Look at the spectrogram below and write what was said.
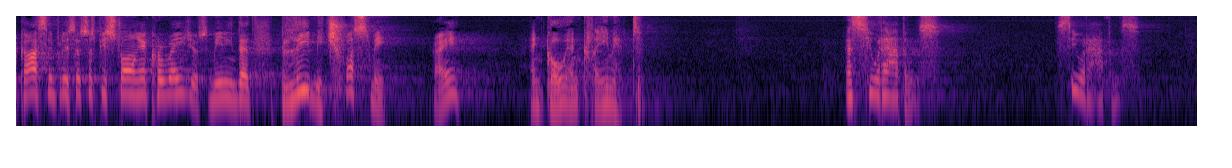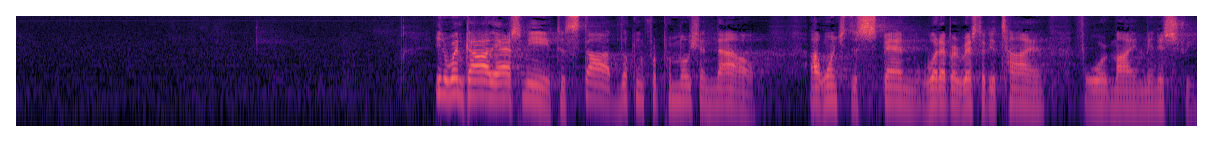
God simply says, just be strong and courageous, meaning that believe me, trust me, right? And go and claim it. And see what happens. See what happens. You know, when God asked me to stop looking for promotion now, I want you to spend whatever rest of your time for my ministry.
